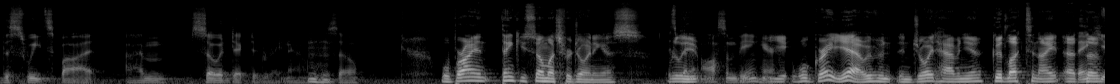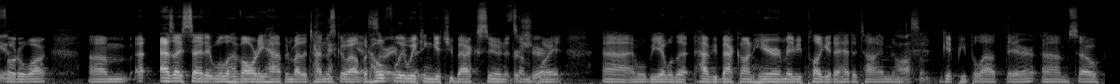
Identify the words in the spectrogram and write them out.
the sweet spot. I'm so addicted right now. Mm-hmm. So well, Bryan, thank you so much for joining us. It's really awesome being here. Yeah, well, great. Yeah, we've enjoyed having you. Good luck tonight at Thank the you. photo walk. Um, as I said, it will have already happened by the time this go out, yeah, but hopefully everybody. we can get you back soon at For some sure. point, uh, and we'll be able to have you back on here and maybe plug it ahead of time and Awesome. get people out there. Um, so,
